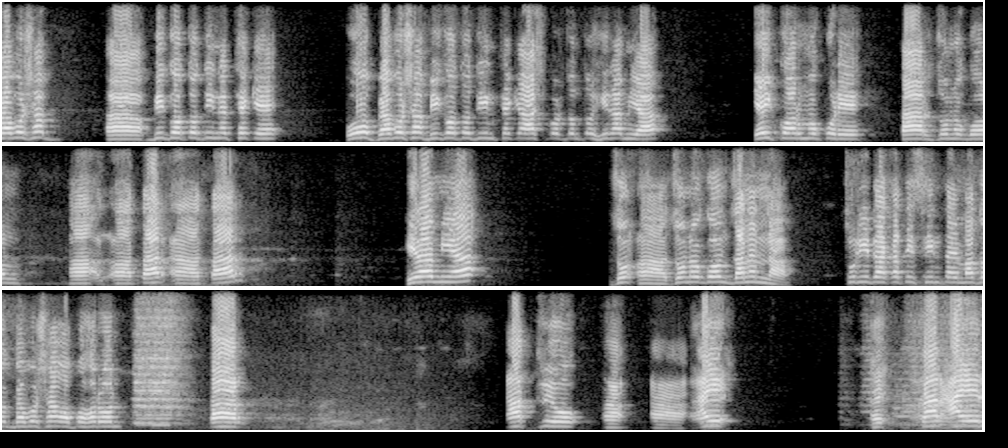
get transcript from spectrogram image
ব্যবসা বিগত দিনের থেকে, ও ব্যবসা বিগত দিন থেকে আজ পর্যন্ত হিরামিয়া এই কর্ম করে তার জনগণ তার তার হীরা মিয়া আহ, জনগণ জানেন না। চুরি ডাকাতি ছিনতাই মাদক ব্যবসা অপহরণ তার আত্মীয় আয় তার আয়ের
